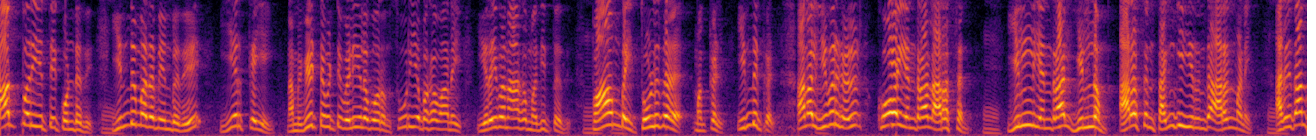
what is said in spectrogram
தாத்பரியத்தை கொண்டது. இந்து மதம் என்பது இயற்கையை நம்ம வீட்டை விட்டு வெளியில போறோம். சூரிய பகவானை இறைவனாக மதித்தது. பாம்பை தொழுத மக்கள் இந்துக்கள். ஆனால் இவர்கள் கோ என்றால் அரசன் இல் என்றால் இல்லம். அரசன் தங்கி இருந்த அரண்மனை. அதைதான்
